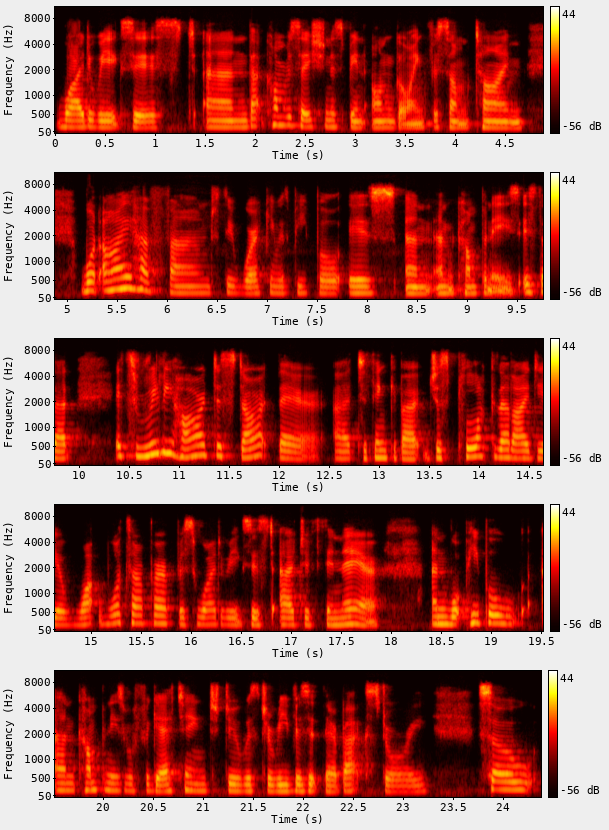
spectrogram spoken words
why do we exist? And that conversation has been ongoing for some time. What I have found through working with people is and, and companies is that it's really hard to start there uh, to think about just pluck that idea what what's our purpose why do we exist out of thin air and what people and companies were forgetting to do was to revisit their backstory so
